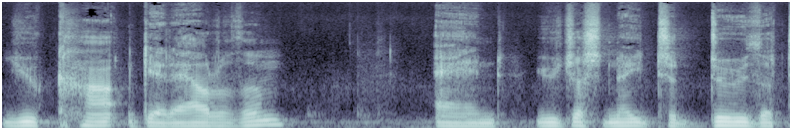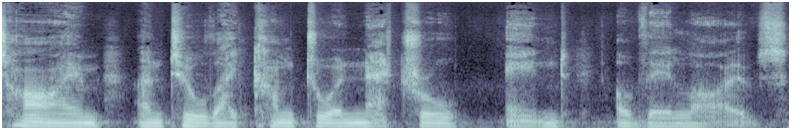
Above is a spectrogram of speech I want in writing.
you can't get out of them and you just need to do the time until they come to a natural end of their lives.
